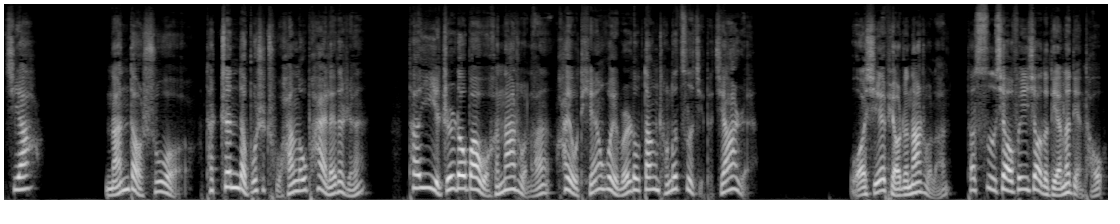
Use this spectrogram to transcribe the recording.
家。难道说他真的不是楚寒楼派来的人？他一直都把我和纳若兰还有田慧文都当成了自己的家人。我斜瞟着纳若兰，她似笑非笑的点了点头。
